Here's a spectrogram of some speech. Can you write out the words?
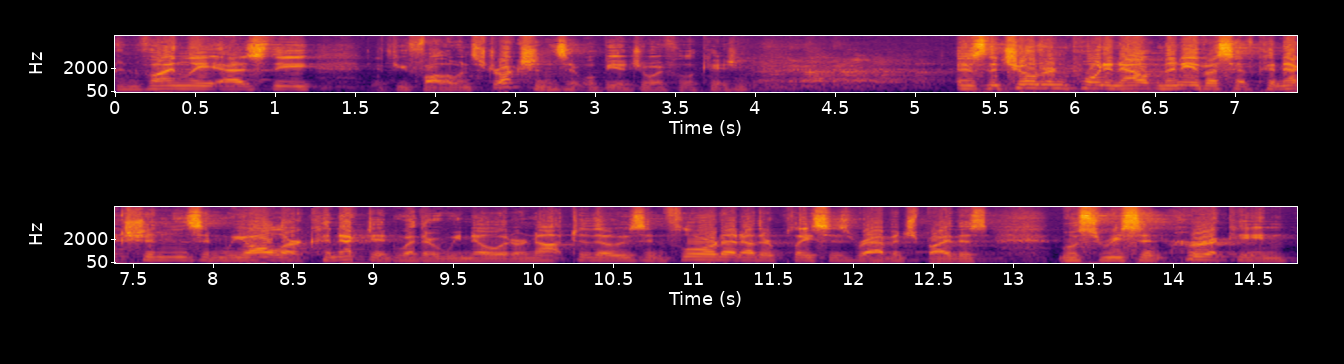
And finally, as the if you follow instructions, it will be a joyful occasion. As the children pointed out, many of us have connections, and we all are connected, whether we know it or not, to those in Florida and other places ravaged by this most recent hurricane.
